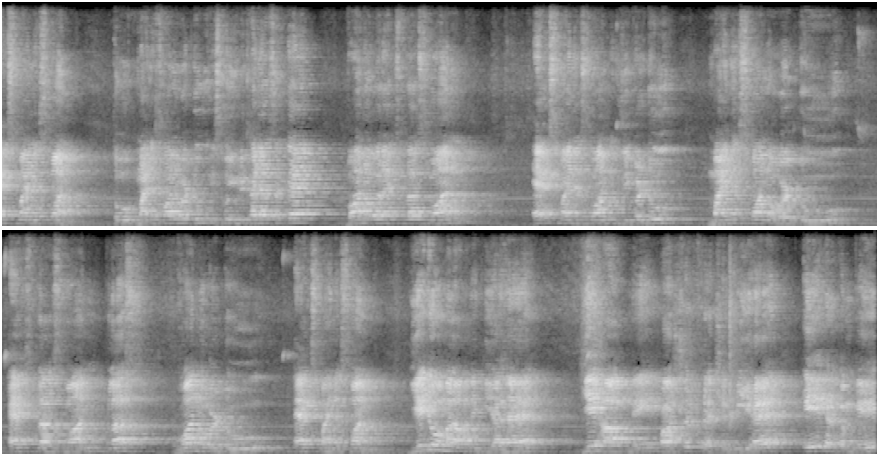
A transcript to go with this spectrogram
x माइनस वन तो माइनस वन ओवर टू इसको यूँ लिखा जा सकता है one over x plus one x minus one is equal to minus one over two x plus one plus one over two x minus one ये जो अमल आपने किया है ये आपने पार्शल फ्रैक्शन की है। एक रकम के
